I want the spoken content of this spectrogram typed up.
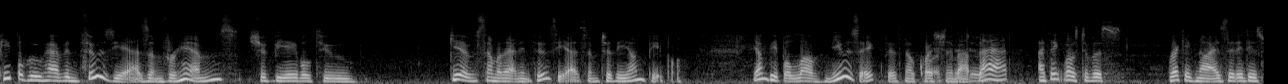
people who have enthusiasm for hymns should be able to give some of that enthusiasm to the young people. Young people love music, there's no question about do. that. I think most of us recognize that it is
